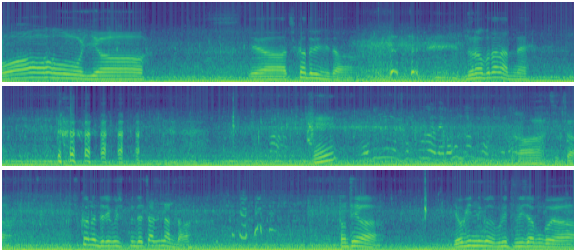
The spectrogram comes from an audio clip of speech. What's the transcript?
오 이야 이야 축하드립니다. 누나보다 낫네. 응? 어디 있는 건 전부 그거 내가 혼자 무서운 거야. 아 진짜. 축하는 드리고 싶은데 짜증난다. 정태야 여기 있는 건 우리 둘이 잡은 거야.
